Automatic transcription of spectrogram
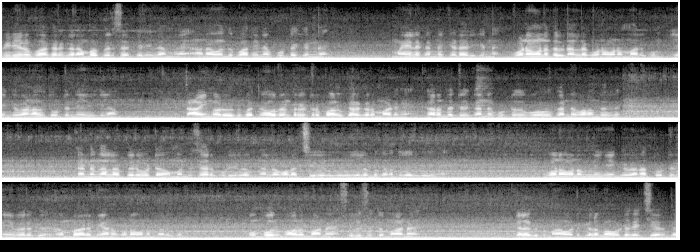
வீடியோவில் பார்க்குறதுக்கு ரொம்ப பெருசாக தெரியலாங்க. ஆனால் வந்து பார்த்திங்கன்னா குட்டை கண்ணு மயிலக்கண்ணு கிடாரி கண்ணு. குணவனத்தில் நல்ல குணவனமாக இருக்கும். எங்கே வேணாலும் தொட்டு நேவிக்கலாம். தாய் மாடு வந்து பார்த்திங்கன்னா ஒரு ரெண்டு லிட்டர் பால் கறக்கிற மாடுங்க. கறந்துட்டு கண்ணு கூட்டது போக கண்ணு வளர்ந்தது. கண்ணு நல்லா பெருவட்டாகவும் வந்து சேரக்கூடிய அளவுக்கு நல்ல வளர்ச்சியில் இருக்குது. எலும்பு கணத்தில் இருக்குதுங்க. குணவனம் நீங்கள் எங்கே வேணால் தொட்டு நெய்வருக்கு ரொம்ப அருமையான குணவனமாக இருக்கும். ஒம்பது மாதமான சுழி சுத்தமான கிழக்கு மாவட்ட கிள மாவட்டத்தைச் சேர்ந்த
